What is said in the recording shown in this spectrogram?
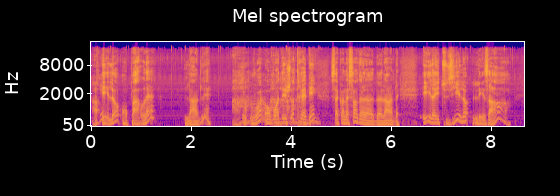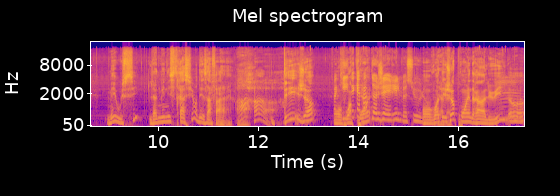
Ah. Et là, on parlait l'anglais. On voit, on voit déjà très bien sa connaissance de, de l'anglais. Et il a étudié là, les arts, mais aussi l'administration des affaires. Ah. Déjà, Fait on qu'il voit, était capable point- de gérer le monsieur. Là. on voit Il y avait- déjà poindre en lui. Là,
